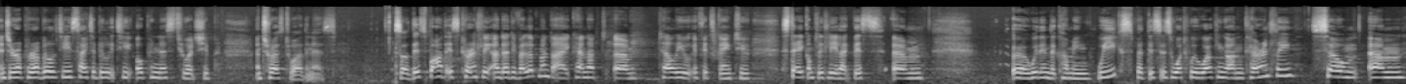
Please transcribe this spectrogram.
interoperability, citability, openness, stewardship, and trustworthiness. So this part is currently under development. I cannot um, tell you if it's going to stay completely like this um, uh, within the coming weeks, but this is what we're working on currently. So um,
